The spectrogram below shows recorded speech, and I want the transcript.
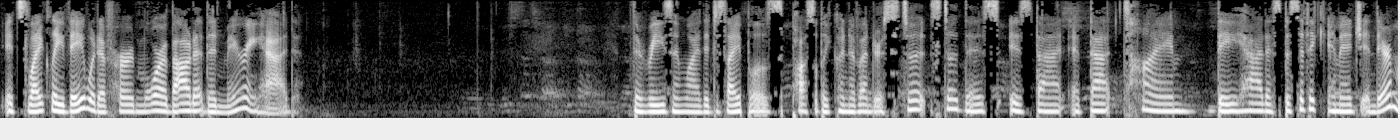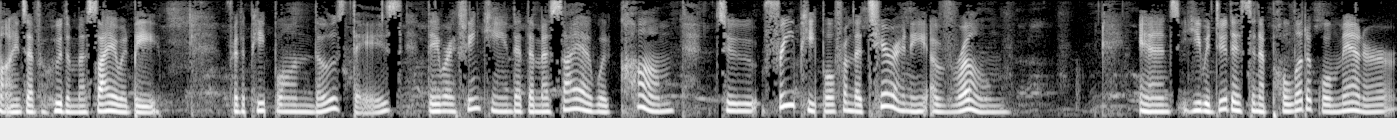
It's likely they would have heard more about it than Mary had. The reason why the disciples possibly couldn't have understood this is that at that time they had a specific image in their minds of who the Messiah would be. For the people in those days, they were thinking that the Messiah would come to free people from the tyranny of Rome. And he would do this in a political manner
